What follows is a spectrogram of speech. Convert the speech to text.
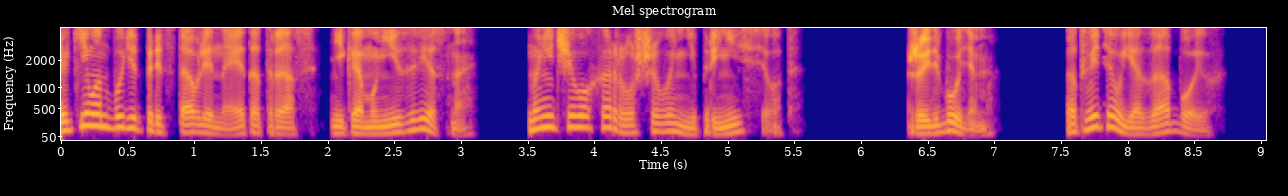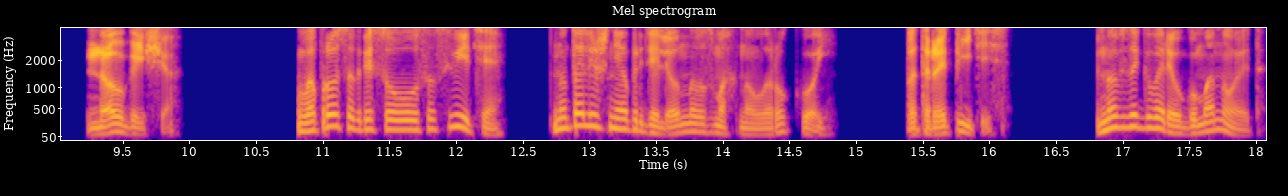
Каким он будет представлен на этот раз, никому не известно, но ничего хорошего не принесет. «Жить будем», — ответил я за обоих. «Долго еще?» Вопрос адресовывался Свете, но та лишь неопределенно взмахнула рукой. «Поторопитесь», — вновь заговорил гуманоид.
